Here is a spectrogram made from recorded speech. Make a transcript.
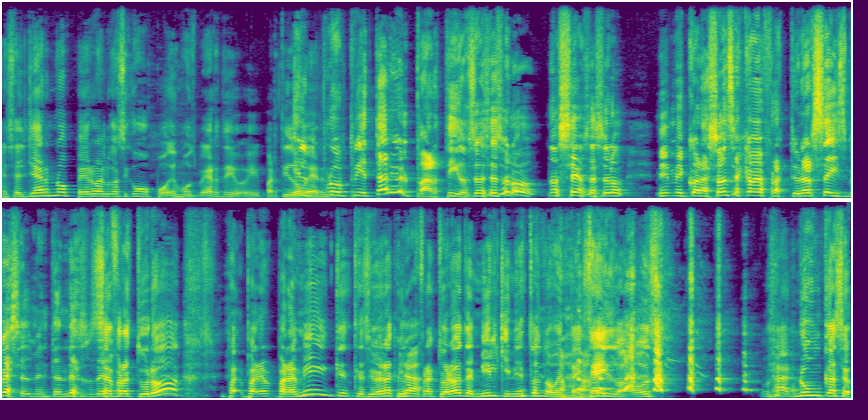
Es el yerno, pero algo así como Podemos Verde, eh, Partido el Verde. propietario del partido, o sea, solo, no sé, o sea, solo, mi, mi corazón se acaba de fracturar seis veces, ¿me entendés? O sea, Se fracturó, pa- para, para mí, que, que se hubiera Mira. fracturado desde 1596, vamos. O sea, nunca se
